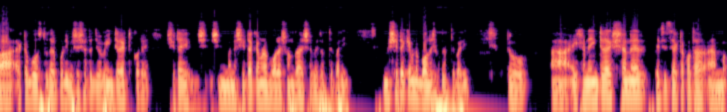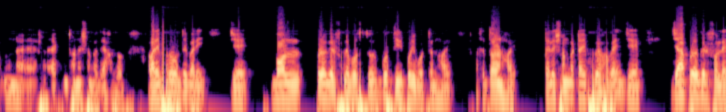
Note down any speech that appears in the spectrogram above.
বা একটা বস্তু তার পরিবেশের সাথে যেভাবে ইন্টারাক্ট করে, সেটাই মানে সেটাকে আমরা বলের সংজ্ঞা হিসাবে ধরতে পারি সেটাকে আমরা বল হিসেবে ধরতে পারি। তো এখানে ইন্টারাকশনের বেসিসে একটা কথা এক ধরনের সংজ্ঞা দেওয়া হলো। আবার এভাবে বলতে পারি যে, বল প্রয়োগের ফলে বস্তুর গতির পরিবর্তন হয়, অর্থাৎ ত্বরণ হয়। তাহলে সংজ্ঞাটা এভাবে হবে যে, যা প্রয়োগের ফলে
